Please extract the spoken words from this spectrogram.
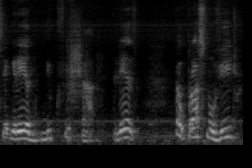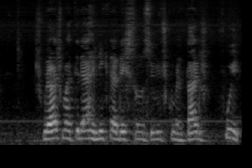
segredo, bico fechado, beleza? Até o próximo vídeo. Os melhores materiais, link na descrição do seu vídeo, nos comentários. Fui!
